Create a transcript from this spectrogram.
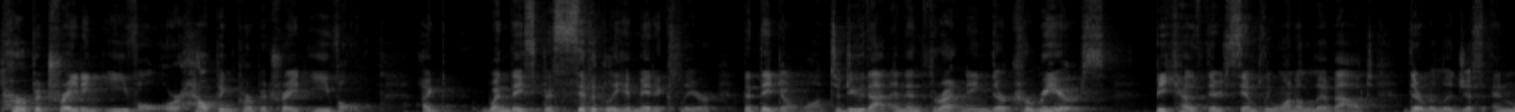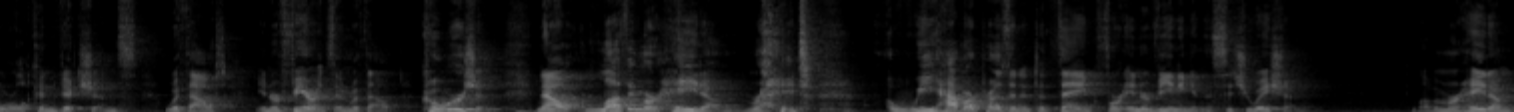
perpetrating evil or helping perpetrate evil when they specifically have made it clear that they don't want to do that and then threatening their careers because they simply want to live out their religious and moral convictions without interference and without coercion. Now, love him or hate him, right? We have our president to thank for intervening in this situation love him or hate him,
